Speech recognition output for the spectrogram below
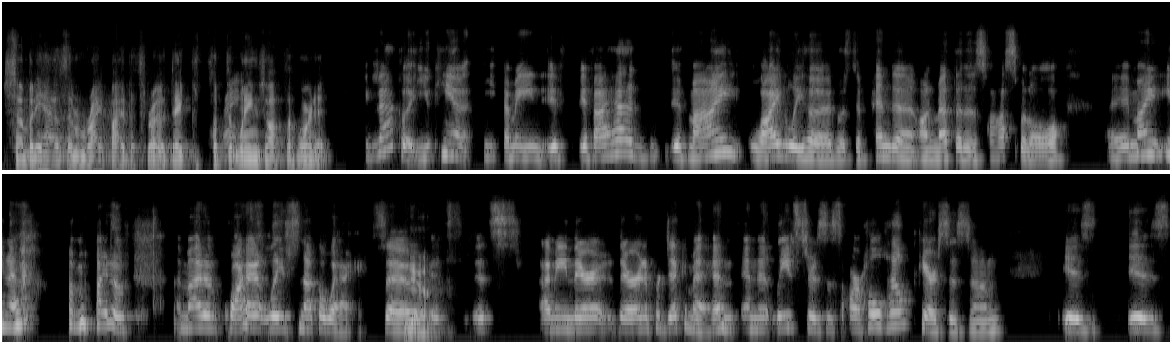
somebody has them right by the throat. They clip right. the wings off the hornet. Exactly. You can't. I mean, if if I had, if my livelihood was dependent on Methodist Hospital, it might, you know, I might have I might have quietly snuck away. So yeah. it's it's I mean they're they're in a predicament and and it leads to this our whole healthcare system is is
